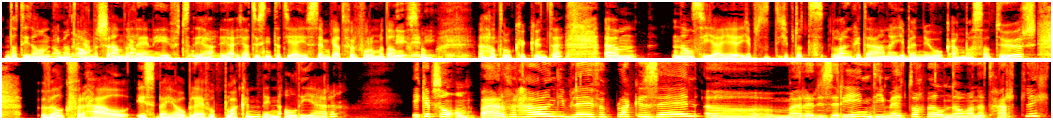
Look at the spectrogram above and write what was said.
dat hij dan, dan iemand anders aan de ja, lijn heeft. Ja, ja, ja, het is niet dat jij je stem gaat vervormen dan nee, of zo. Nee, nee, nee, Dat had ook gekund, hè. Um, Nancy, ja, je, je, hebt je hebt het lang gedaan. Hè. Je bent nu ook ambassadeur. Welk verhaal is bij jou blijven plakken in al die jaren? Ik heb zo'n paar verhalen die blijven plakken zijn, uh, maar er is er één die mij toch wel nauw aan het hart ligt.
